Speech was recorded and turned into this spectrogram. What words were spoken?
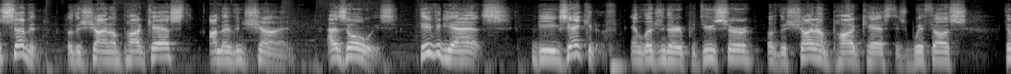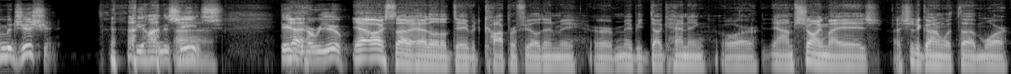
7 of the Shine On podcast. I'm Evan Schein. As always, David Yaz, the executive and legendary producer of the Shine On podcast, is with us, the magician behind the scenes. David, Yeah. how are you? Yeah, I always thought I had a little David Copperfield in me, or maybe Doug Henning, or yeah, I'm showing my age. I should have gone with uh, more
